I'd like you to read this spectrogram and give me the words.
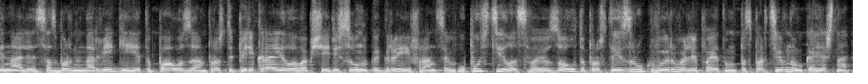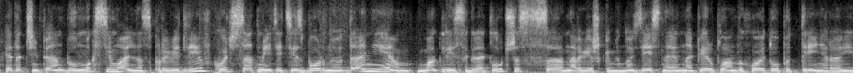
финале со сборной Норвегии эта пауза просто перекроила вообще рисунок игры, и Франция упустила свое золото, просто из рук вырвали, поэтому по спортивному, конечно, этот чемпионат был максимально справедлив. Хочется отметить и сборную Дании, могли сыграть лучше с норвежками, но здесь, наверное, на первый план выходит опыт тренера. И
